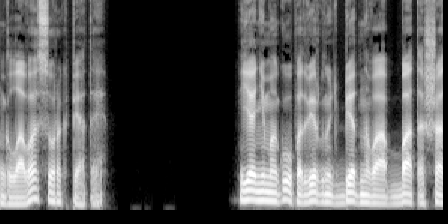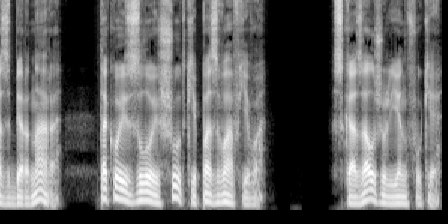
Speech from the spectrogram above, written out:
Глава 45. Я не могу подвергнуть бедного аббата Шас-Бернара такой злой шутке, позвав его, — сказал Жульен Фуке.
